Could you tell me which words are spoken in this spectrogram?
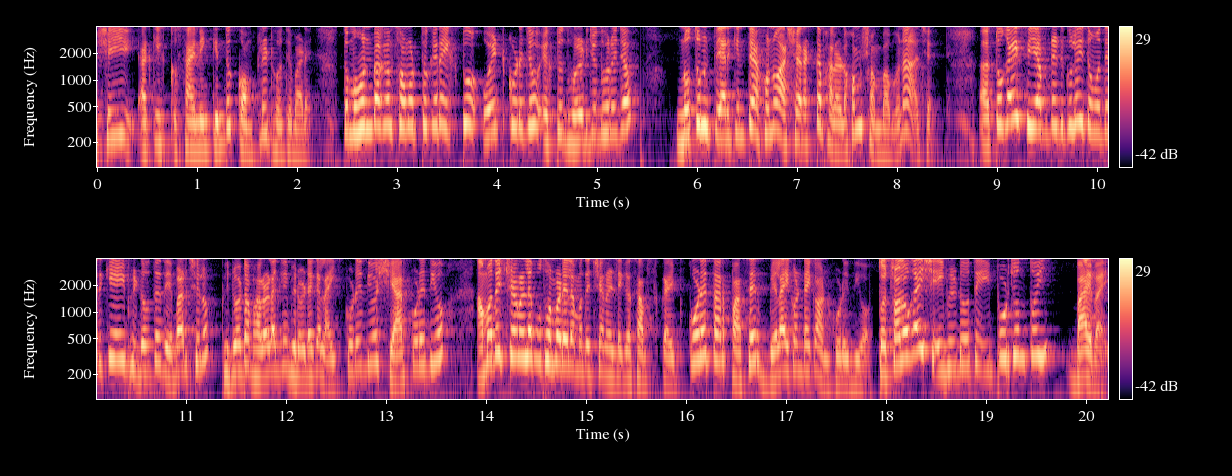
সেই আর কি সাইনিং কিন্তু কমপ্লিট হতে পারে। তো মোহনবাগান সমর্থকেরা একটু ওয়েট করে যাও, একটু ধৈর্য ধরে যাও। নতুন প্লেয়ার কিন্তু এখনও আসার একটা ভালো রকম সম্ভাবনা আছে। তো গাইস এই আপডেটগুলোই তোমাদেরকে এই ভিডিওতে দেবার ছিল। ভিডিওটা ভালো লাগলে ভিডিওটাকে লাইক করে দিও শেয়ার করে দিও। আমাদের চ্যানেলে প্রথমবার এলে আমাদের চ্যানেলটাকে সাবস্ক্রাইব করে তার পাশের বেল আইকনটাকে অন করে দিও। তো চলো গাইস এই ভিডিওতে এই পর্যন্তই। বাই বাই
